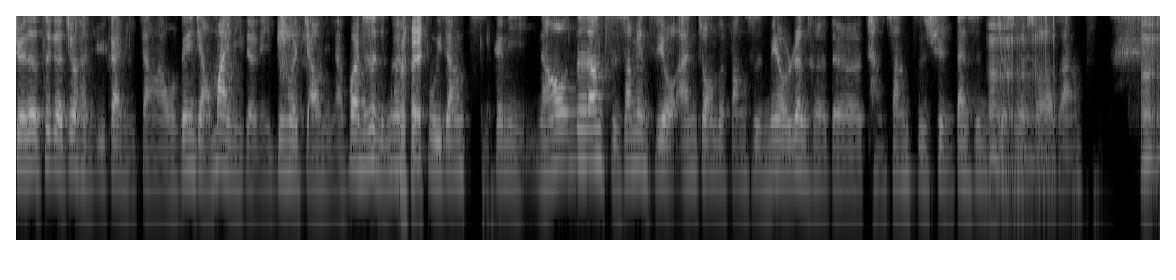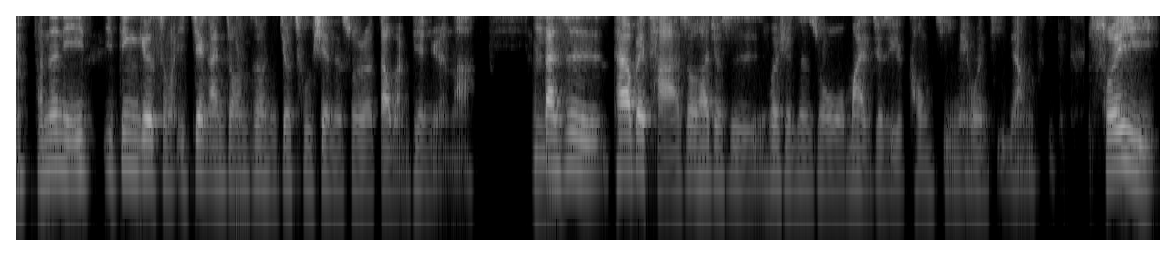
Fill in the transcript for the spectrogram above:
觉得这个就很欲盖弥彰啊！我跟你讲，卖你的人一定会教你啊，不然就是你们会附一张纸给你，然后那张纸上面只有安装的方式，没有任何的厂商资讯，但是你就是会收到这张纸。嗯，反正你一一定一个什么一键安装之后，你就出现了所有的盗版片源啦。嗯但是他要被查的时候，他就是会宣称说我卖的就是一个空机，没问题这样子。所以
